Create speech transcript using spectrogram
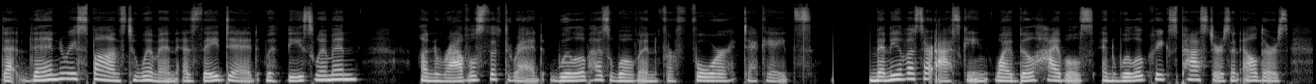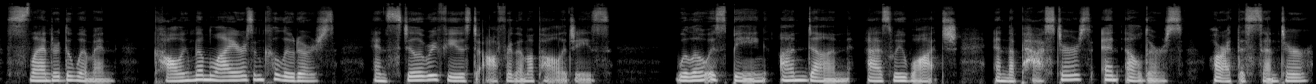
that then responds to women as they did with these women, unravels the thread Willow has woven for four decades. Many of us are asking why Bill Hybels and Willow Creek's pastors and elders slandered the women, calling them liars and colluders, and still refuse to offer them apologies. Willow is being undone as we watch, and the pastors and elders are at the center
